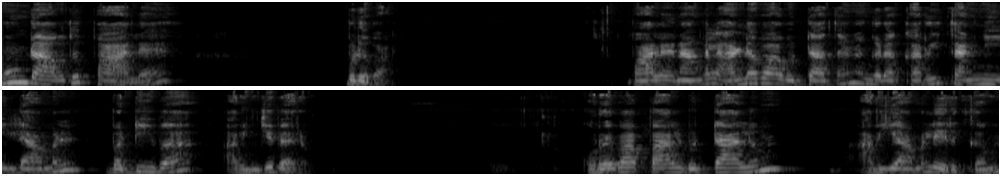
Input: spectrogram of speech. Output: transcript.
மூன்றாவது பாலை விடுவோம். பாலை நாங்கள் அளவாக விட்டால் தான் எங்களோட கறி தண்ணி இல்லாமல் வடிவாக அவிஞ்சு வரும். குறைவாக பால் விட்டாலும் அவியாமல் இருக்கும்.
